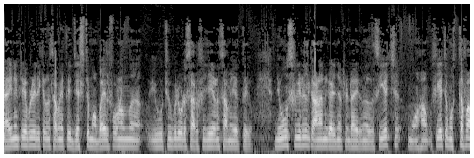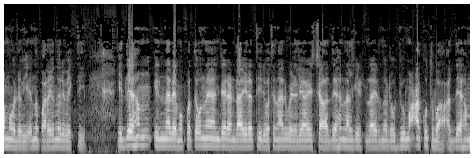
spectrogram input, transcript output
ഡൈനിങ് ടേബിളിൽ ഇരിക്കുന്ന സമയത്ത് ജസ്റ്റ് മൊബൈൽ ഫോണൊന്ന് യൂട്യൂബിലൂടെ സർഫ് ചെയ്യുന്ന സമയത്ത് ന്യൂസ് ഫീഡിൽ കാണാൻ കഴിഞ്ഞിട്ടുണ്ടായിരുന്നത് സി എച്ച് മൊഹ സി എച്ച് മുസ്തഫ മൗലവി എന്ന് പറയുന്ന ഒരു വ്യക്തി. ഇദ്ദേഹം ഇന്നലെ മുപ്പത്തി ഒന്ന് അഞ്ച് രണ്ടായിരത്തി ഇരുപത്തിനാല് വെള്ളിയാഴ്ച അദ്ദേഹം നൽകിയിട്ടുണ്ടായിരുന്ന ഒരു ജുമാ കുത്തുബ അദ്ദേഹം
